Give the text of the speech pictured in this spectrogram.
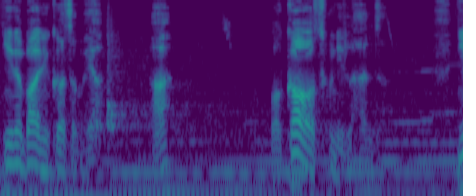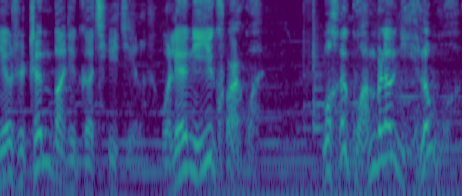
你能把你哥怎么样啊？我告诉你，兰子，你要是真把你哥气急了，我连你一块儿管，我还管不了你了。我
